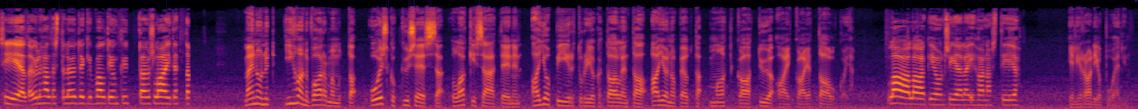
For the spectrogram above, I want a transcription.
sieltä ylhäältä sitten löytyykin valtion kyttäyslaitetta. Mä en ole nyt ihan varma, mutta oisko kyseessä lakisääteinen ajopiirturi, joka tallentaa ajonopeutta, matkaa, työaikaa ja taukoja? Laalaakin on siellä ihanasti ja Eli radiopuhelin.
